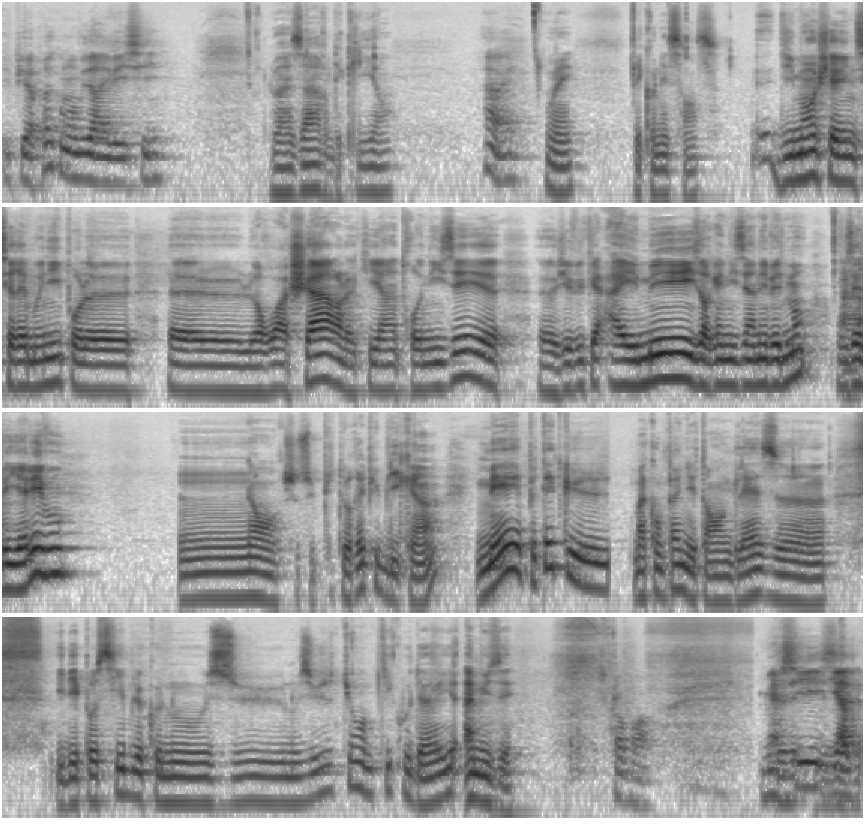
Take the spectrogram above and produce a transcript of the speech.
Et puis après, comment vous arrivez ici? Le hasard des clients. Ah ouais Oui, des connaissances. Dimanche, il y a une cérémonie pour le, le, roi Charles qui est intronisé. Euh, j'ai vu qu'à Aimé, ils organisaient un événement. Vous ah. allez y aller, vous? Non, je suis plutôt républicain. Mais peut-être que ma compagne étant anglaise, euh, il est possible que nous, nous jetions un petit coup d'œil amusé. Je comprends. Merci, Ziad.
